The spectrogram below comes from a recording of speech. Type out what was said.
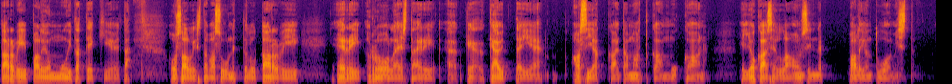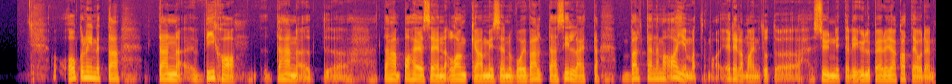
tarvii paljon muita tekijöitä. Osallistava suunnittelu tarvii eri rooleista, eri käyttäjiä, asiakkaita matkaan mukaan ja jokaisella on sinne paljon tuomista. Onko niin, että tämän viha, tähän, tähän paheeseen lankeamisen voi välttää sillä, että välttää nämä aiemmat edellä mainitut synnit, eli ylpeyden ja kateuden,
